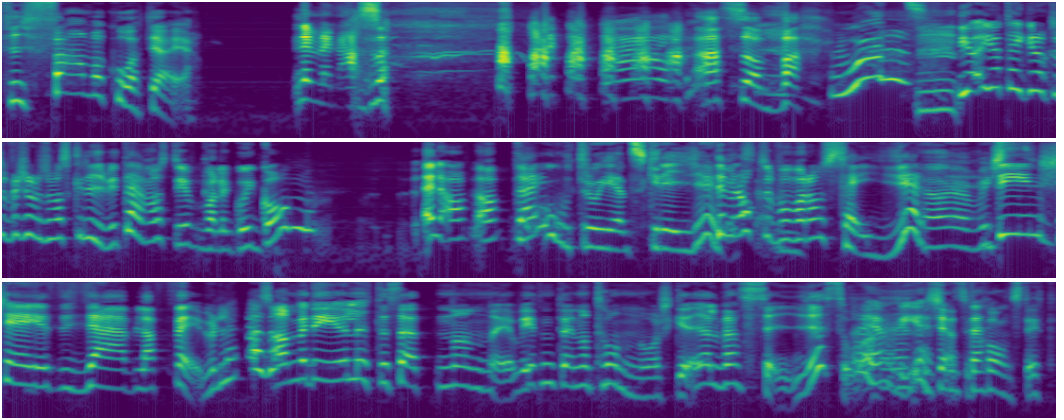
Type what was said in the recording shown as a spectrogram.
Fy fan vad kåt jag är. Nej men alltså. Alltså va? What? Jag, jag tänker också personen som har skrivit det här måste ju bara gå igång. Eller ja, ja nej. Otrohetsgrejer Nej men liksom. också på vad de säger. Ja. Din tjej är så jävla ful. Alltså, Ja men det är ju lite så att någon, jag vet inte, någon tonårsgrej eller vem säger så? Nej, jag vet det känns inte. så konstigt.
